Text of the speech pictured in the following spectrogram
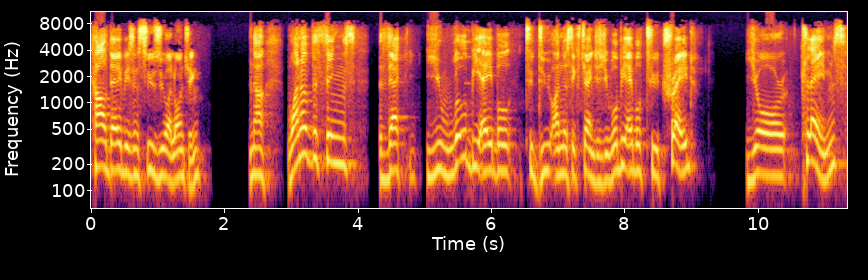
Kyle Davies and Su Zhu are launching. Now, one of the things that you will be able to do on this exchange is you will be able to trade your claims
